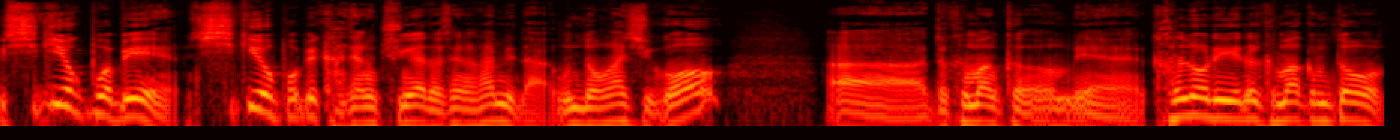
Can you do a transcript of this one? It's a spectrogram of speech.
식이요법이, 식이요법이 가장 중요하다고 생각합니다. 운동하시고, 아, 또 그만큼, 예, 칼로리를 그만큼 또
